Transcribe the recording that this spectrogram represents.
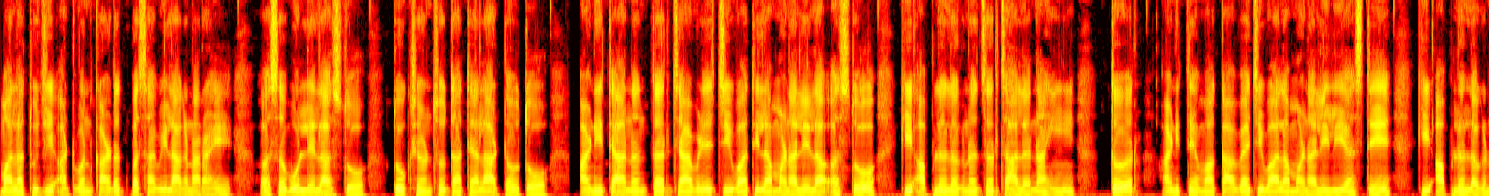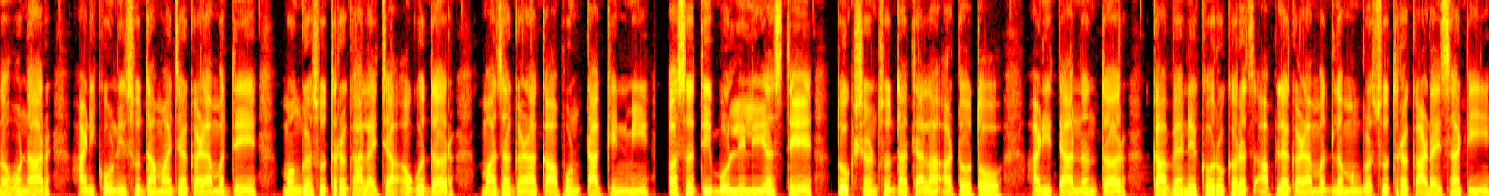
मला तुझी आठवण काढत बसावी लागणार आहे असं बोललेला असतो. तो क्षणसुद्धा त्याला आठवतो. आणि त्यानंतर ज्यावेळेस जीवा तिला म्हणालेला असतो की आपलं लग्न जर झालं नाही तर आणि तेव्हा काव्या जीवाला म्हणालेली असते की आपलं लग्न होणार आणि कोणीसुद्धा माझ्या गळ्यामध्ये मंगळसूत्र घालायच्या अगोदर माझा गळा कापून टाकेन मी असं ती बोललेली असते. तो क्षणसुद्धा त्याला आठवतो. आणि त्यानंतर काव्याने खरोखरच आपल्या गळ्यामधलं मंगळसूत्र काढायसाठी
